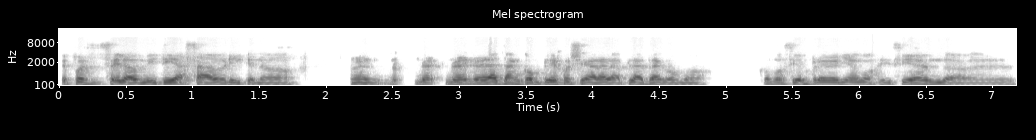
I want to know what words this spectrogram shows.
después se lo admití a Sabri que no, no, no, era tan complejo llegar a La Plata como, como siempre veníamos diciendo. Eh,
